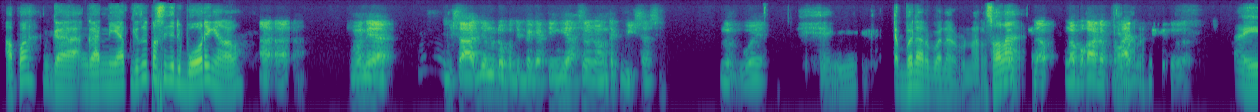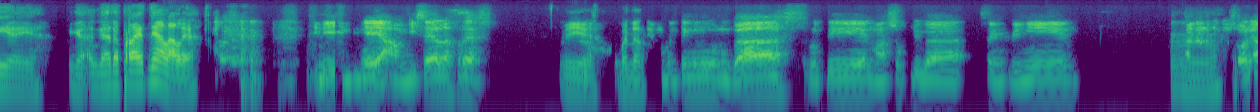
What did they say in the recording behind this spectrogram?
apa nggak nggak niat gitu pasti jadi boring ya. Uh, uh cuman ya bisa aja lu dapet IPK tinggi hasil nyontek bisa sih menurut gue ya. Eh, benar benar benar. Soalnya nggak, nggak bakal ada pride gitu lah. Iya iya. Nggak nggak ada pride-nya lah ya. Jadi intinya ya ambis lah fresh iya benar. yang penting lu nugas rutin masuk juga sering keringin hmm. soalnya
